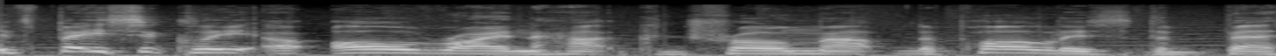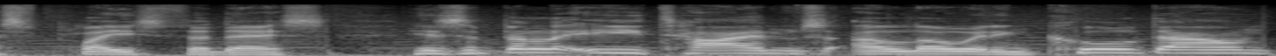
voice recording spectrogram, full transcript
It's basically an all Reinhardt control map. Nepal is the best place for this. His ability times are lowered in cooldown,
